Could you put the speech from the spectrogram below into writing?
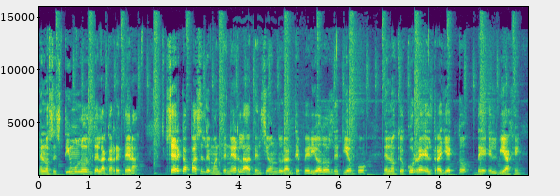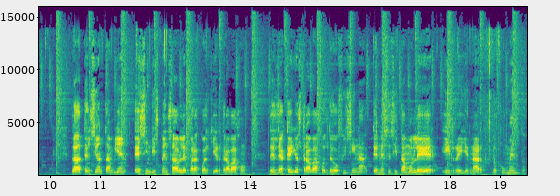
en los estímulos de la carretera, ser capaces de mantener la atención durante periodos de tiempo en lo que ocurre el trayecto del viaje. La atención también es indispensable para cualquier trabajo, desde aquellos trabajos de oficina que necesitamos leer y rellenar documentos.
